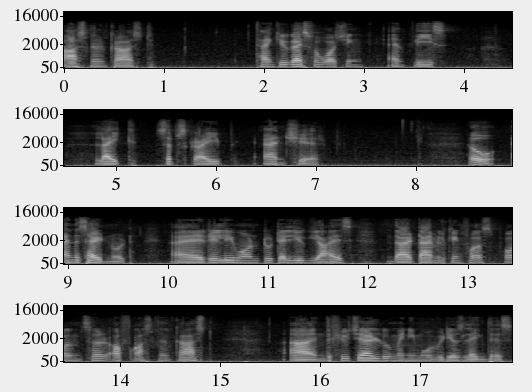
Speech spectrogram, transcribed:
Arsenal Cast. Thank you guys for watching and please like, subscribe and share. Oh, and a side note, I really want to tell you guys that I'm looking for a sponsor of Arsenal Cast. Uh, in the future, I'll do many more videos like this,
